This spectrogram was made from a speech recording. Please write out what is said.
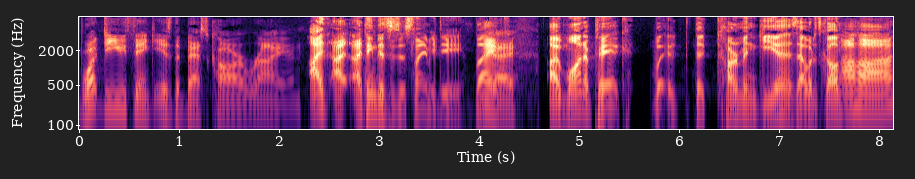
What do you think is the best car, Ryan? I, I I think this is a slammy D. Like Okay. I want to pick what, the Karmann Ghia. Is that what it's called? Uh huh.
